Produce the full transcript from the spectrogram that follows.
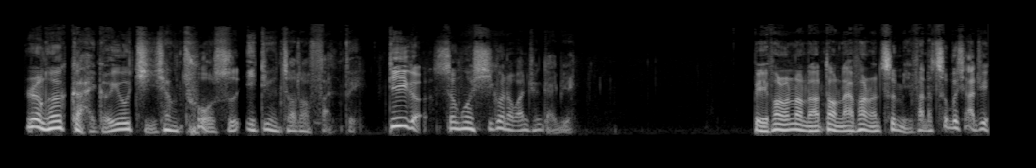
任何改革有几项措施一定遭到反对。第一个，生活习惯的完全改变。北方人让他到南方人吃米饭，他吃不下去，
